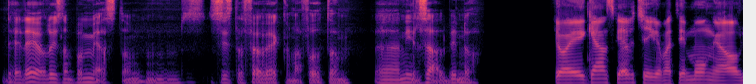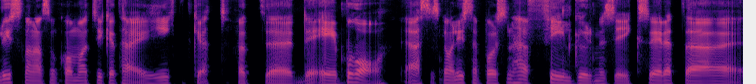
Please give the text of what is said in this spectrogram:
det är det jag har lyssnat på mest de sista två veckorna, förutom Nils Albin då. Jag är ganska övertygad om att det är många av lyssnarna som kommer att tycka att det här är riktigt gött. För att eh, det är bra. Alltså ska man lyssna på sån här feel musik så är detta eh,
